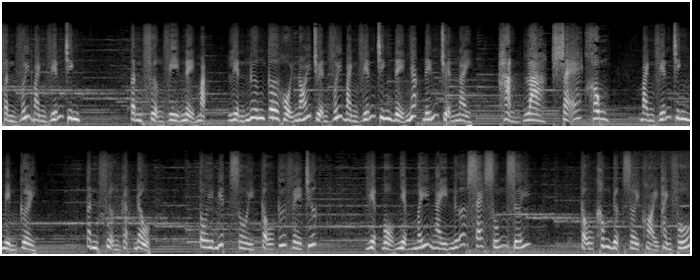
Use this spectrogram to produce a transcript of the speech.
phần với Bành Viễn Trinh. Tần Phượng vì nể mặt, liền nương cơ hội nói chuyện với Bành Viễn Trinh để nhắc đến chuyện này. Hẳn là sẽ không. Bành Viễn Trinh mỉm cười. Tần Phượng gật đầu. Tôi biết rồi cậu cứ về trước. Việc bổ nhiệm mấy ngày nữa sẽ xuống dưới. Cậu không được rời khỏi thành phố.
